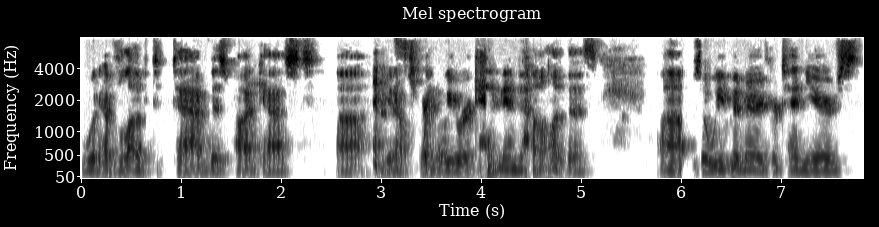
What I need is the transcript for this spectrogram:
would have loved to have this podcast. Uh, you know, when we were getting into all of this. Uh, so we've been married for ten years.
